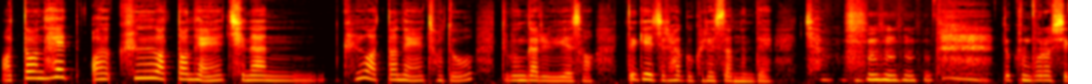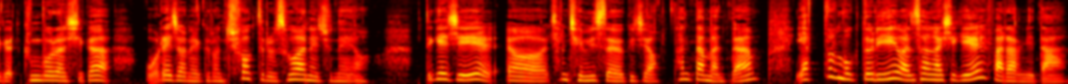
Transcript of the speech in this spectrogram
어떤 해, 어, 그 어떤 해, 지난 그 어떤 해, 저도 누군가를 위해서 뜨개질하고 그랬었는데, 참. 또 금보라 씨가, 금보라 씨가 오래전에 그런 추억들을 소환해 주네요. 뜨개질, 어, 참 재밌어요. 그죠? 한 땀 한 땀. 예쁜 목도리 완성하시길 바랍니다.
